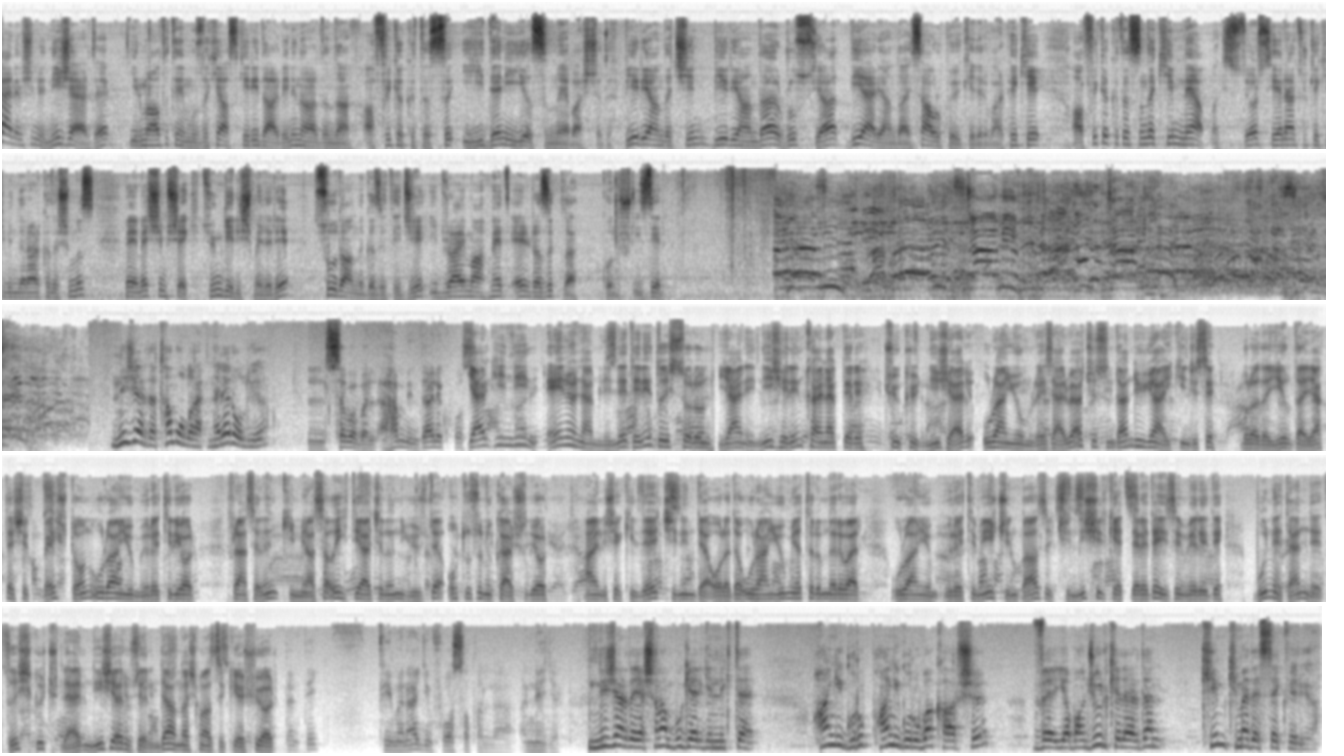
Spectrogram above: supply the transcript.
Efendim şimdi Nijer'de 26 Temmuz'daki askeri darbenin ardından Afrika kıtası iyiden iyiye ısınmaya başladı. Bir yanda Çin, bir yanda Rusya, diğer yanda ise Avrupa ülkeleri var. Peki Afrika kıtasında kim ne yapmak istiyor? CNN Türk ekibinden arkadaşımız Mehmet Şimşek tüm gelişmeleri Sudanlı gazeteci İbrahim Ahmet El Razık'la konuştu. İzleyelim. Nijer'de tam olarak neler oluyor? السبب الأهم من ذلك هو الصراع Gerginliğin en önemli nedeni dış sorun yani Nijer'in kaynakları. Çünkü Nijer uranyum rezervi açısından dünya ikincisi. Burada yılda yaklaşık 5 ton uranyum üretiliyor. Fransa'nın kimyasal ihtiyacının %30'unu karşılıyor. Aynı şekilde Çin'in de orada uranyum yatırımları var. Uranyum üretimi için bazı Çinli şirketlere de izin verildi. Bu nedenle dış güçler Nijer üzerinde anlaşmazlık yaşıyor. تنتج في مناجم في وسط ال- النيجر Nijer'de yaşanan bu gerginlikte hangi grup hangi gruba karşı ve yabancı ülkelerden kim kime destek veriyor?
